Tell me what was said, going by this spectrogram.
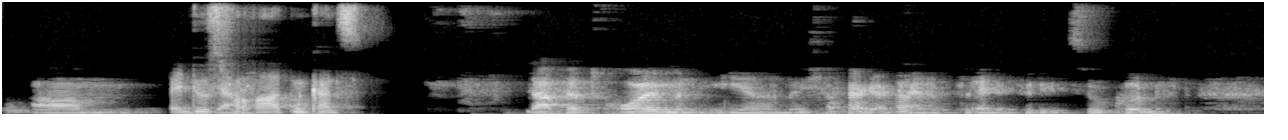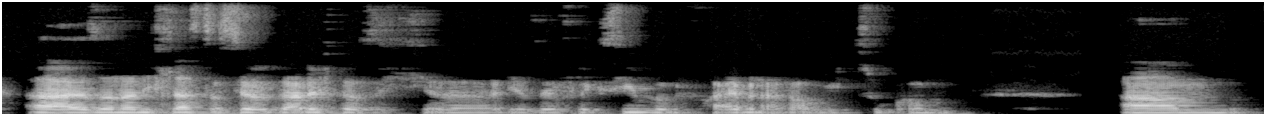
Ähm, Wenn du es ja, verraten kannst. Ich darf ja träumen eher. Ne? Ich habe ja gar keine Pläne für die Zukunft, äh, sondern ich lasse das ja dadurch, dass ich äh, eher sehr flexibel und frei bin, einfach auf mich zukommen. Ähm,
